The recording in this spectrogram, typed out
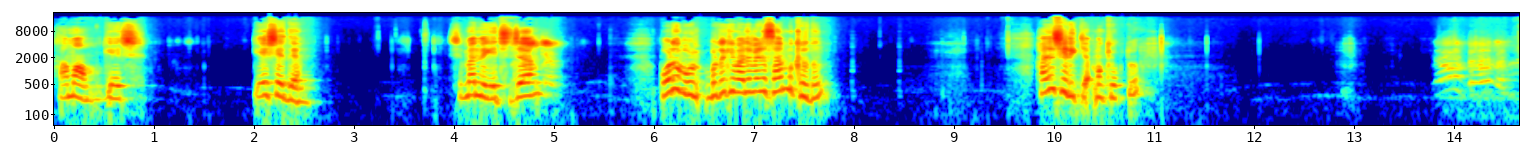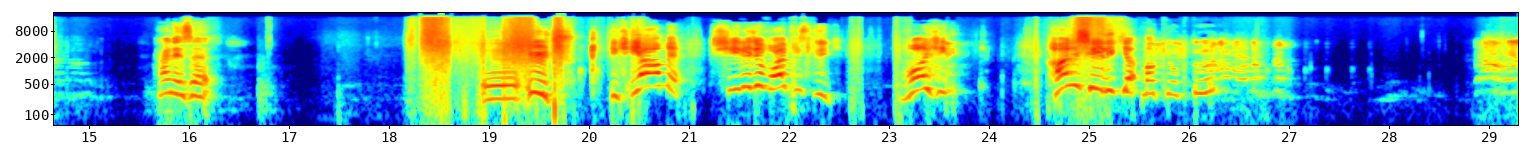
Tamam geç. Geç dedim. Şimdi ben de geçeceğim. Bu arada bur- buradaki merdiveni sen mi kırdın? Hani şeylik yapmak yoktu? Ne oldu? Her neyse. Ee, 3 2 Ya mı? Şiireci vay pislik. Vay Hani şeylik yapmak yoktu? Tamam onu dur. Ya rezil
